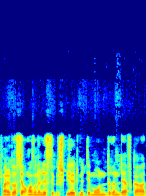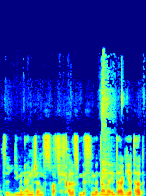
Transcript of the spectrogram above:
Ich meine, du hast ja auch mal so eine Liste gespielt mit Dämonen drin, Death Guard, Demon Engines, was sich alles ein bisschen miteinander interagiert hat.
